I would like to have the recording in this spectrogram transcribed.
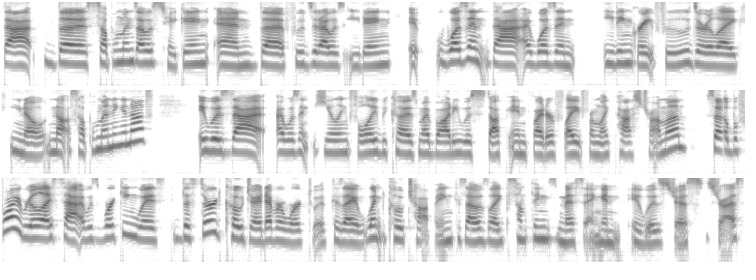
that the supplements I was taking and the foods that I was eating, it wasn't that I wasn't eating great foods or like, you know, not supplementing enough it was that I wasn't healing fully because my body was stuck in fight or flight from like past trauma. So before I realized that, I was working with the third coach I'd ever worked with because I went coach hopping because I was like, something's missing and it was just stress.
